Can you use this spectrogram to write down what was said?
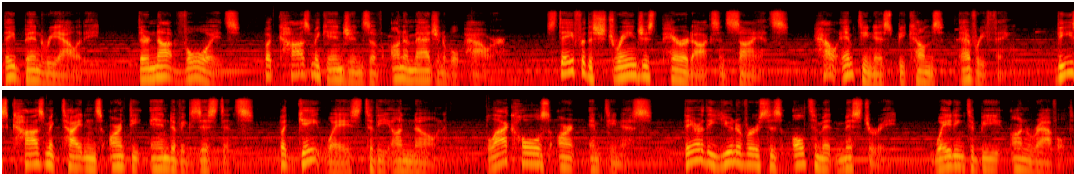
they bend reality. They're not voids, but cosmic engines of unimaginable power. Stay for the strangest paradox in science how emptiness becomes everything. These cosmic titans aren't the end of existence, but gateways to the unknown. Black holes aren't emptiness, they are the universe's ultimate mystery, waiting to be unraveled.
